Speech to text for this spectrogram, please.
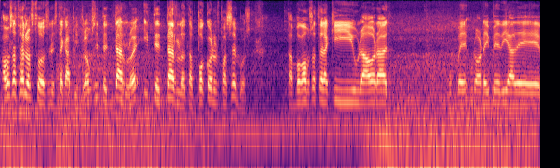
Vamos a hacerlos todos en este capítulo. Vamos a intentarlo, ¿eh? Intentarlo, tampoco nos pasemos. Tampoco vamos a hacer aquí una hora Una hora y media de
